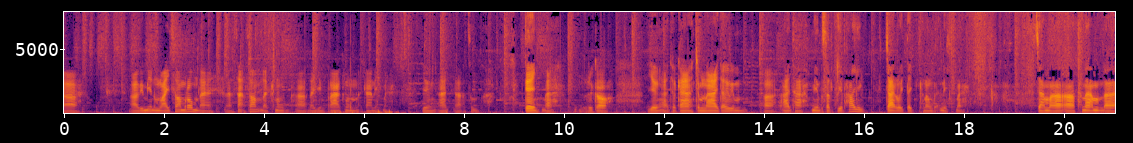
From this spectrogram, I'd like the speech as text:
អឺវាមានតម្លៃសមរម្យដែលស័ក្តិសមដែលក្នុងដែលយើងប្រើក្នុងដំណាក់កាលនេះបាទយើងអាចកេងបាទឬក៏ យើងអាចធ្វើការចំណាយទៅវាអាចថាមានប្រសិទ្ធភាពហើយយើងចាយលុយតិចក្នុងវគ្គនេះបាទចាំថ្នាំដែល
